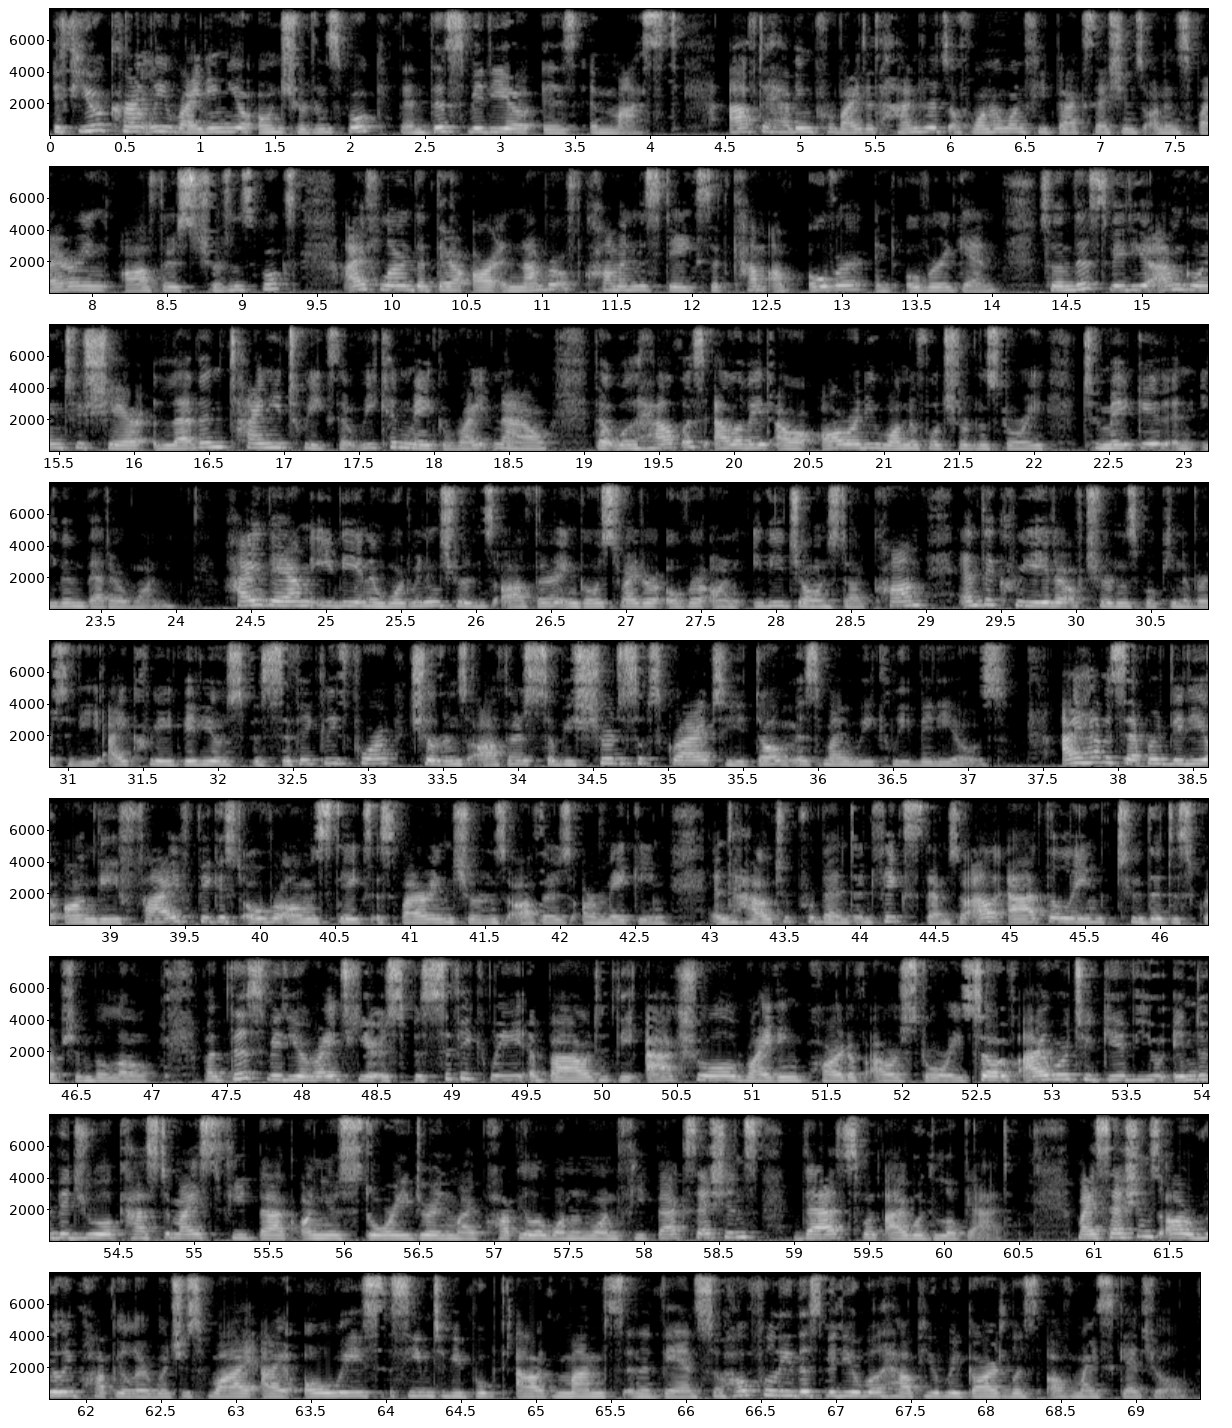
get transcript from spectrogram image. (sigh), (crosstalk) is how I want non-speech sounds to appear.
If you're currently writing your own children's book, then this video is a must. After having provided hundreds of one-on-one -on -one feedback sessions on inspiring authors' children's books, I've learned that there are a number of common mistakes that come up over and over again. So in this video, I'm going to share 11 tiny tweaks that we can make right now that will help us elevate our already wonderful children's story to make it an even better one. Hi there, I'm Eevi, an award-winning children's author and ghostwriter over on eevijones.com and the creator of Children's Book University. I create videos specifically for children's authors, so be sure to subscribe so you don't miss my weekly videos. I have a separate video on the five biggest overall mistakes aspiring children's authors are making and how to prevent and fix them. So I'll add the link to the description below. But this video right here is specifically about the actual writing part of our story. So if I were to give you individual customized feedback on your story during my popular one-on-one -on -one feedback sessions, that's what I would look at. My sessions are really popular, which is why I always seem to be booked out months in advance. So hopefully this video will help you regardless of my schedule.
